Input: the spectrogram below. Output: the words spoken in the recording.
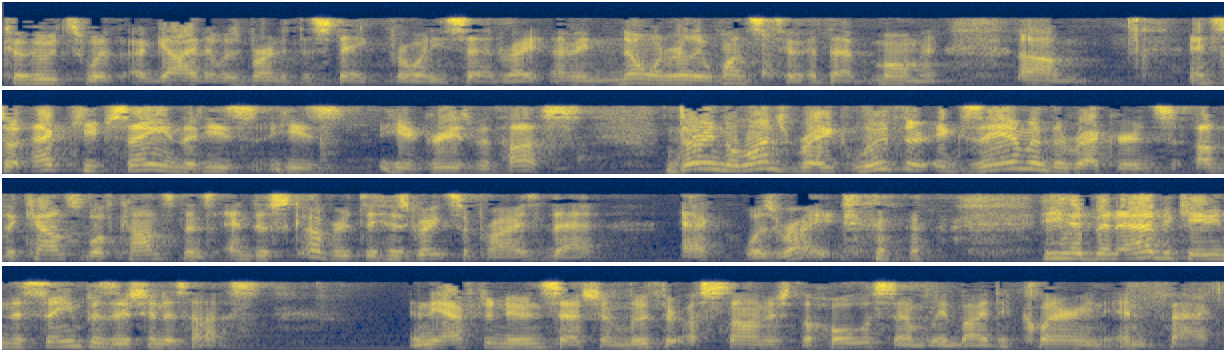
cahoots with a guy that was burned at the stake for what he said, right? I mean, no one really wants to at that moment. Um, and so Eck keeps saying that he's he's he agrees with Huss. During the lunch break, Luther examined the records of the Council of Constance and discovered, to his great surprise, that Eck was right. he had been advocating the same position as Huss. In the afternoon session, Luther astonished the whole assembly by declaring, in fact,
